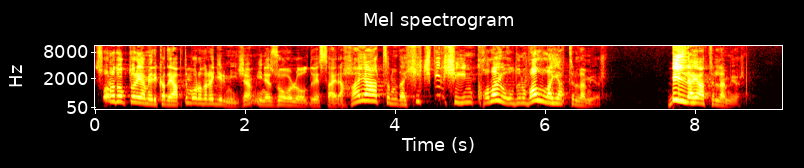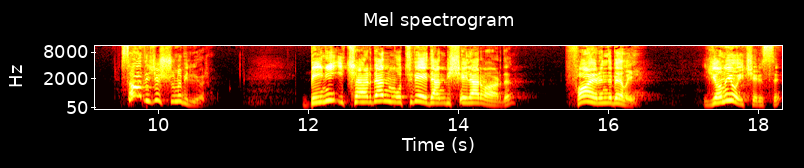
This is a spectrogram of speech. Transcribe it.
Sonra doktorayı Amerika'da yaptım. Oralara girmeyeceğim. Yine zorlu oldu vesaire. Hayatımda hiçbir şeyin kolay olduğunu vallahi hatırlamıyorum. Billahi hatırlamıyorum. Sadece şunu biliyorum beni içeriden motive eden bir şeyler vardı. Fire in the belly. Yanıyor içerisi.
